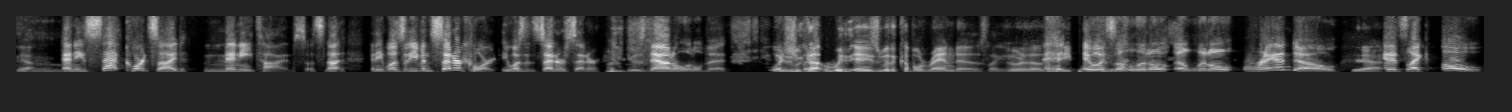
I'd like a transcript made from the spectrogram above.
Yeah. Mm. And he sat courtside many times. So it's not, and he wasn't even center court. He wasn't center center. He was down a little bit. Which, he's, with, which- with, he's with a couple randos. Like, who are those it, people? it was a are- little, a little rando. yeah. And it's like, oh,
